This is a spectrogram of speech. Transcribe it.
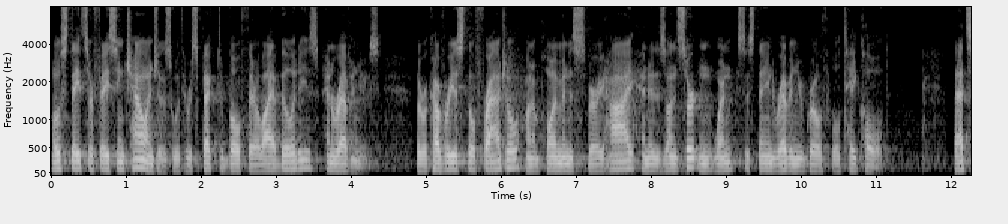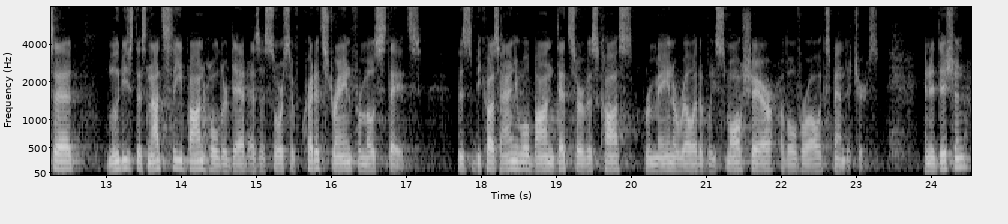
Most states are facing challenges with respect to both their liabilities and revenues. The recovery is still fragile, unemployment is very high, and it is uncertain when sustained revenue growth will take hold. That said, Moody's does not see bondholder debt as a source of credit strain for most States. This is because annual bond debt service costs remain a relatively small share of overall expenditures. In addition,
